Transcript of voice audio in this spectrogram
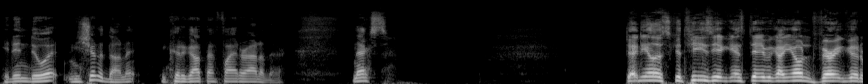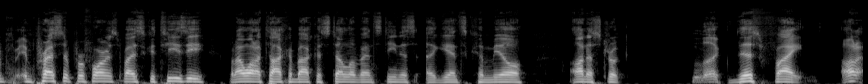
He didn't do it, and he should have done it. He could have got that fighter out of there. Next, Daniela Scatizzi against David Gagnon. Very good, impressive performance by Scatizzi. But I want to talk about Costello van Steenis against Kamil Oniszczuk. Look, this fight, on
